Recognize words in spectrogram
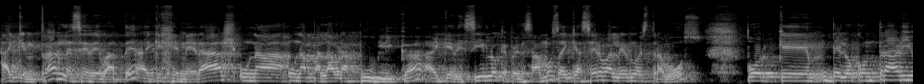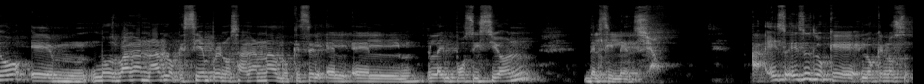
Hay que entrarle a ese debate, hay que generar una, palabra pública, hay que decir lo que pensamos, hay que hacer valer nuestra voz, porque de lo contrario em, nos va a ganar lo que siempre nos ha ganado, que es la imposición del silencio. Ah, eso, es lo que, lo que nos.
